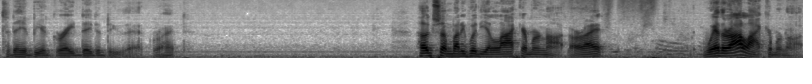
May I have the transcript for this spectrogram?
today would be a great day to do that, right? Hug somebody whether you like them or not, all right? Whether I like them or not.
